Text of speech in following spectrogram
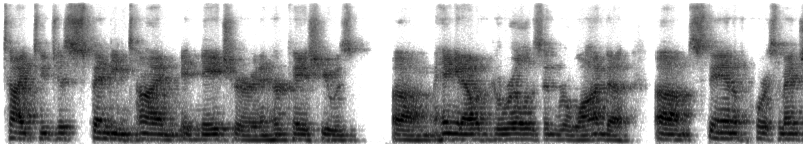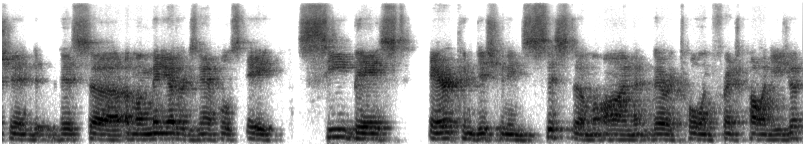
tied to just spending time in nature. And in her case, she was um, hanging out with gorillas in Rwanda. Um, Stan, of course, mentioned this, uh, among many other examples, a sea-based air conditioning system on their atoll in French Polynesia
